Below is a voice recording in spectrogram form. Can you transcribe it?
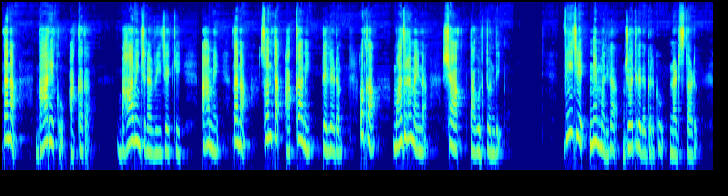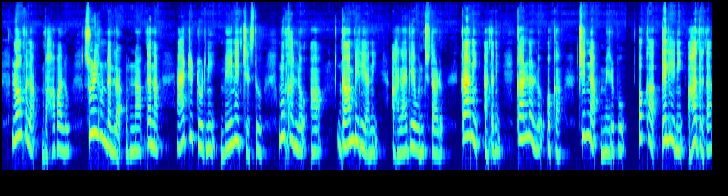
తన భార్యకు అక్కగా భావించిన విజయ్కి ఆమె తన సొంత అక్క అని తెలియడం ఒక మధురమైన షాక్ తగులుతుంది. విజయ్ నెమ్మదిగా జ్యోతిక దగ్గరకు నడుస్తాడు. లోపల భావాలు సుడిగుండంలా ఉన్న తన యాటిట్యూడ్ని మేనేజ్ చేస్తూ ముఖంలో ఆ గాంభీర్యాన్ని అలాగే ఉంచుతాడు. కానీ అతని కళ్ళల్లో ఒక చిన్న మెరుపు ఒక తెలియని ఆర్ద్రత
